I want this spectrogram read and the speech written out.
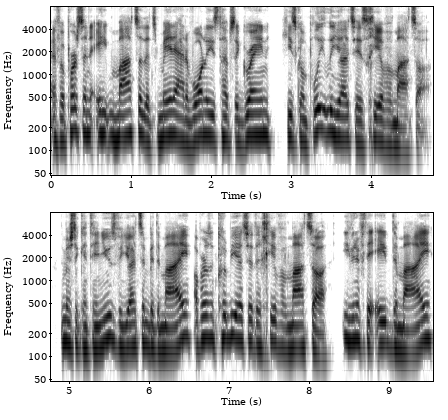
If a person ate matzah that's made out of one of these types of grain, he's completely yotze his chiyav of matzah. The Mishnah continues, v'yotzim b'demai, a person could be yotze the chiyav of matzah, even if they ate demai.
